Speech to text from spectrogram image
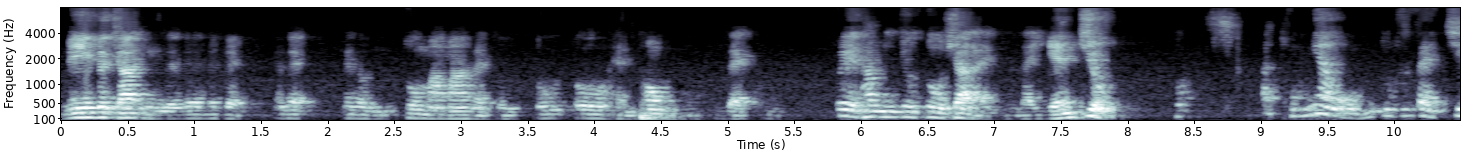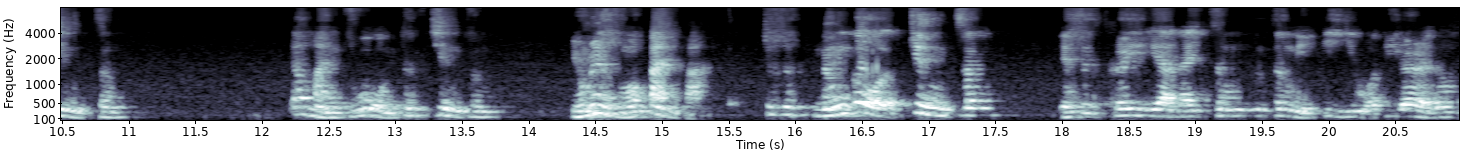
每一个家庭的那那个那个那个做妈妈的都都都很痛苦，都在哭，所以他们就坐下来就在研究，说啊，同样我们都是在竞争，要满足我们这个竞争，有没有什么办法，就是能够竞争，也是可以呀，来争争你第一，我第二都。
